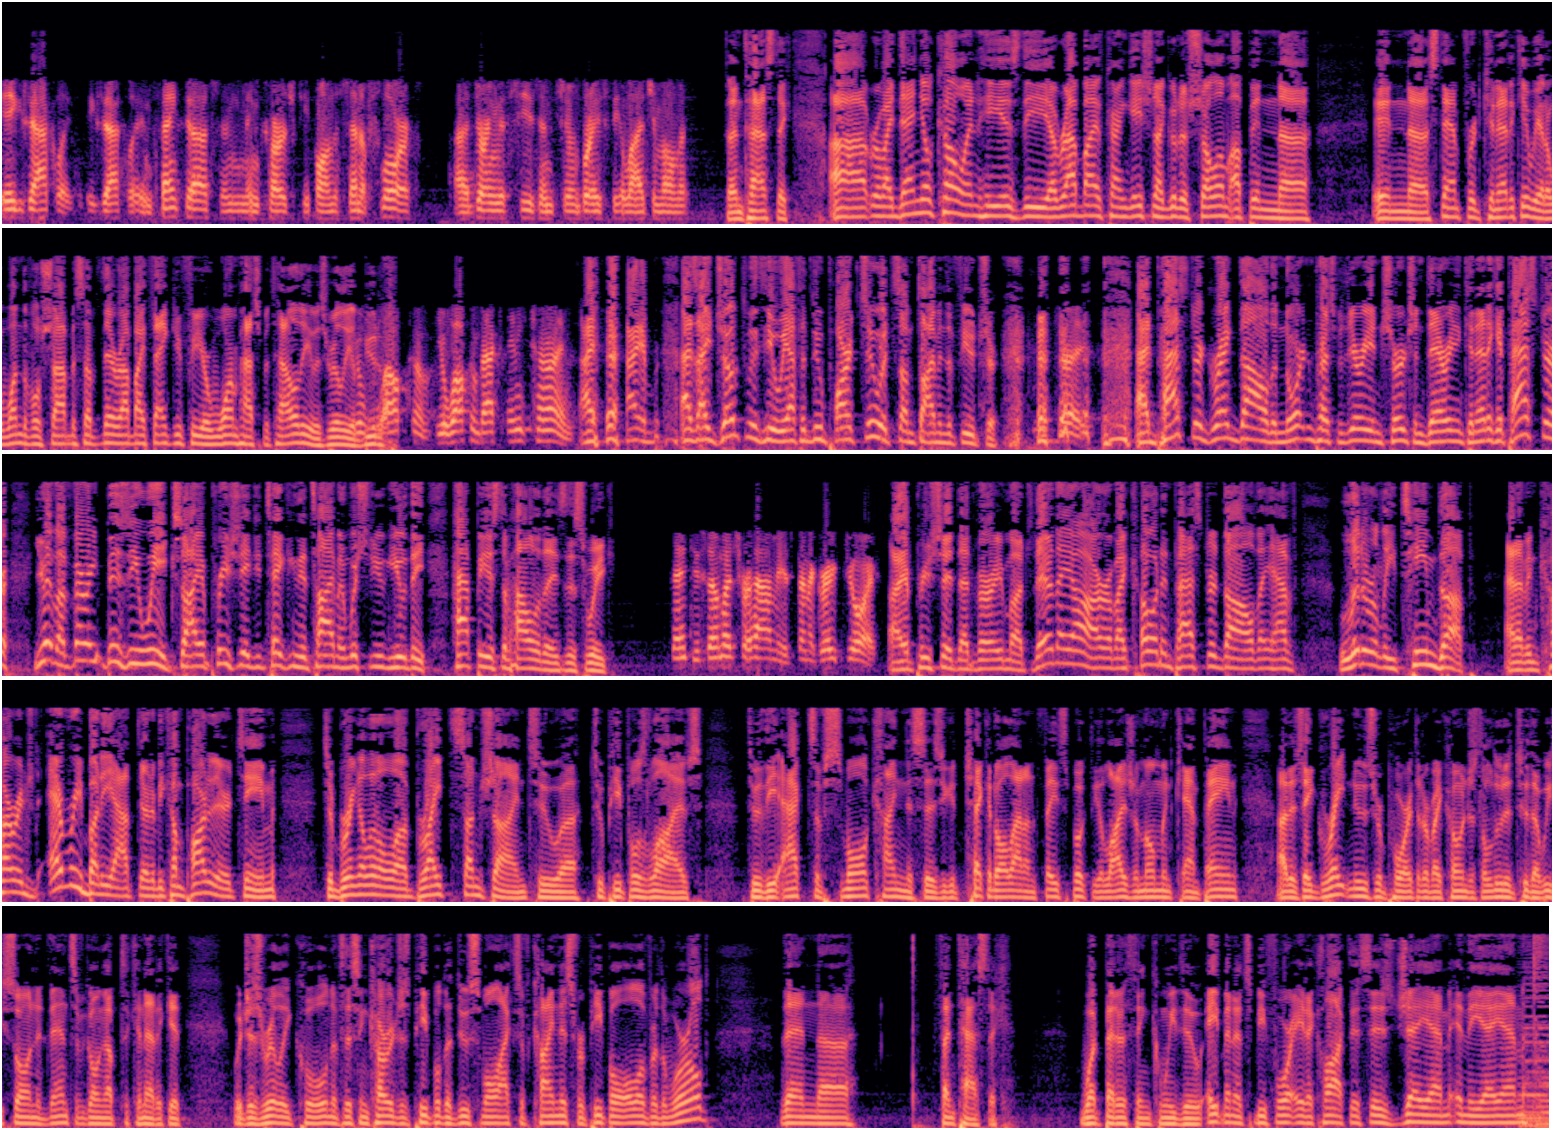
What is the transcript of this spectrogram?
Exactly, exactly, and thanked us and encouraged people on the Senate floor uh, during this season to embrace the Elijah moment. Fantastic. Uh, Rabbi Daniel Cohen, he is the uh, rabbi of Congregation Agudas Shalom up in uh, in uh, Stamford, Connecticut. We had a wonderful Shabbos up there. Rabbi, thank you for your warm hospitality. It was really a You're beautiful. welcome. You're welcome back anytime. I, I, as I joked with you, we have to do part two at some time in the future. That's right. and Pastor Greg Dahl, the Noroton Presbyterian Church in Darien, Connecticut. Pastor, you have a very busy week, so I appreciate you taking the time and wishing you the happiest of holidays this week. Thank you so much for having me. It's been a great joy. I appreciate that very much. There they are, Rabbi Cohen and Pastor Dahl. They have literally teamed up and have encouraged everybody out there to become part of their team to bring a little uh, bright sunshine to uh, to people's lives through the acts of small kindnesses. You can check it all out on Facebook, the Elijah Moment campaign. Uh, there's a great news report that Rabbi Cohen just alluded to that we saw in advance of going up to Connecticut which is really cool. And if this encourages people to do small acts of kindness for people all over the world, then uh, fantastic. What better thing can we do? Eight minutes before eight o'clock. This is JM in the AM.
